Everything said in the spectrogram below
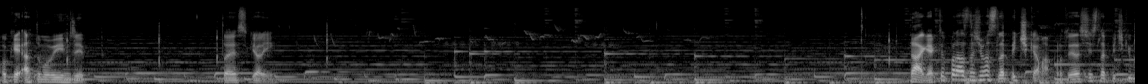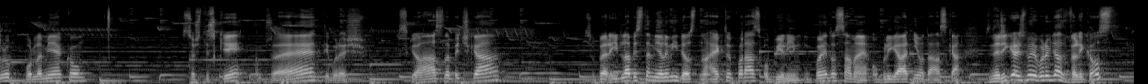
Ok, atomový hřib. To je skvělý. Tak, jak to vypadá s našimi slepičkama? Protože naše slepičky budou podle mě jako 104, dobře, ty budeš skvělá slepička. Super, jídla byste měli mít dost, no a jak to vypadá s obilím? Úplně to samé, obligátní otázka. Jsi neříkal, že jsme budeme dělat velikost?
